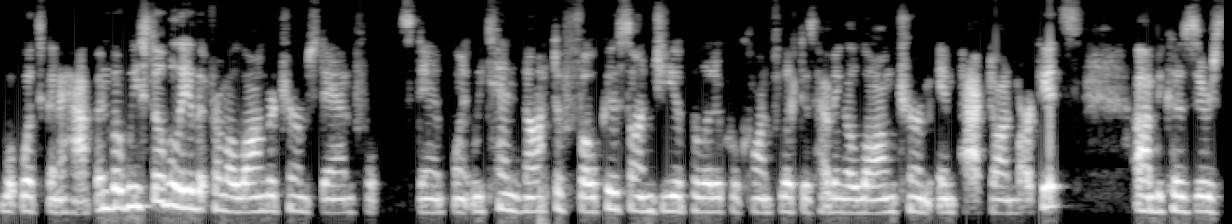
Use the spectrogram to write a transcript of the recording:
what, what's going to happen. But we still believe that from a longer term stand, standpoint, we tend not to focus on geopolitical conflict as having a long term impact on markets um, because there's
